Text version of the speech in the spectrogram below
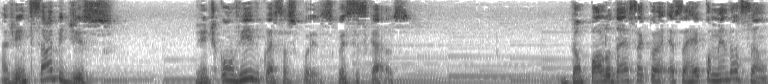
A gente sabe disso. A gente convive com essas coisas, com esses casos. Então Paulo dá essa, essa recomendação.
